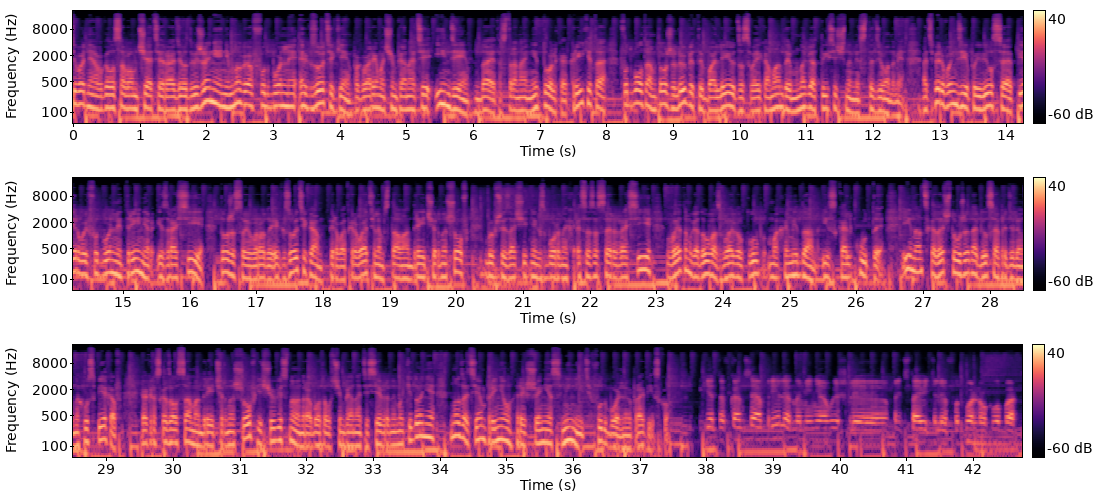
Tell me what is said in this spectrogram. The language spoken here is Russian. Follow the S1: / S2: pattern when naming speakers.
S1: Сегодня в голосовом чате радиодвижения немного футбольной экзотики. Поговорим о чемпионате Индии. Да, эта страна не только крикета. Футбол там тоже любят и болеют за свои команды многотысячными стадионами. А теперь в Индии появился первый футбольный тренер из России. Тоже своего рода экзотика. Первооткрывателем стал Андрей Чернышов, бывший защитник сборных СССР и России. В этом году возглавил клуб «Махамедан» из Калькутты. И надо сказать, что уже добился определенных успехов. Как рассказал рассказал сам Андрей Чернышов, еще весной он работал в чемпионате Северной Македонии, но затем принял решение сменить футбольную прописку.
S2: Где-то в конце апреля на меня вышли представители футбольного клуба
